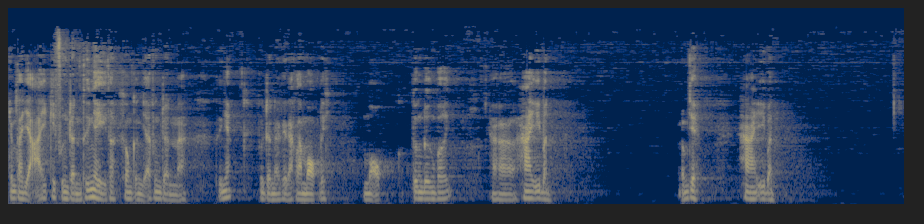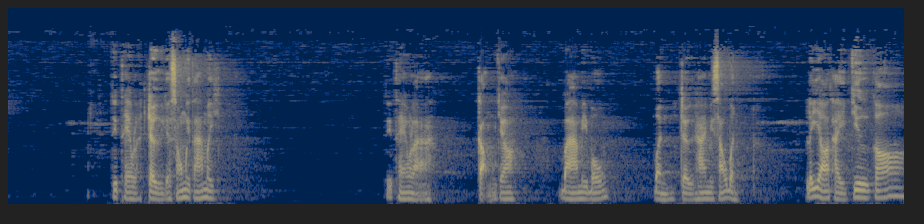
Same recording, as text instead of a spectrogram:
chúng ta giải cái phương trình thứ nhì thôi, không cần giải phương trình à, thứ nhất. Phương trình này thì đặt là một đi. một tương đương với à, y bình. Đúng chưa? hai y bình. Tiếp theo là trừ cho 68 y. Tiếp theo là cộng cho 34 bình trừ 26 bình. Lý do thầy chưa có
